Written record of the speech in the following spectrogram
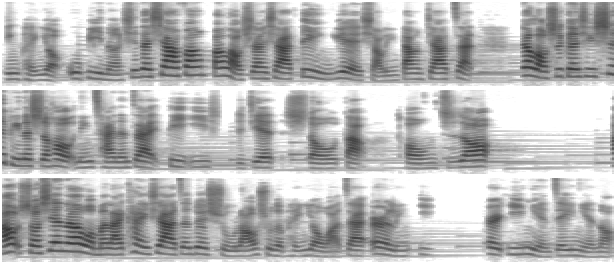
新朋友务必呢先在下方帮老师按下订阅、小铃铛加赞，让老师更新视频的时候，您才能在第一时间收到通知哦。好，首先呢，我们来看一下针对属老鼠的朋友啊，在二零一二一年这一年呢。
